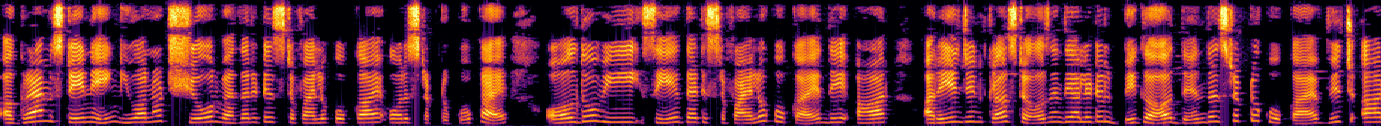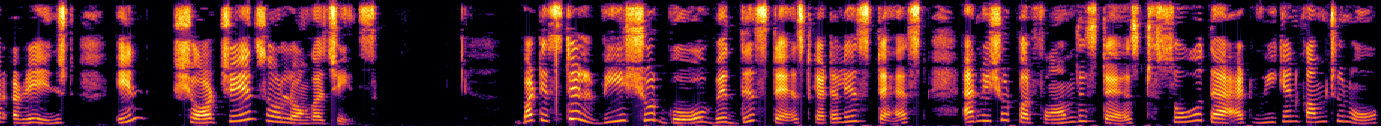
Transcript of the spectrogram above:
uh, gram staining you are not sure whether it is staphylococci or streptococci although we say that staphylococci they are arranged in clusters and they are little bigger than the streptococci which are arranged in short chains or longer chains. But still, we should go with this test, catalase test, and we should perform this test so that we can come to know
